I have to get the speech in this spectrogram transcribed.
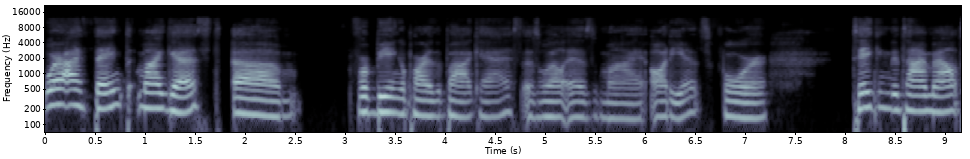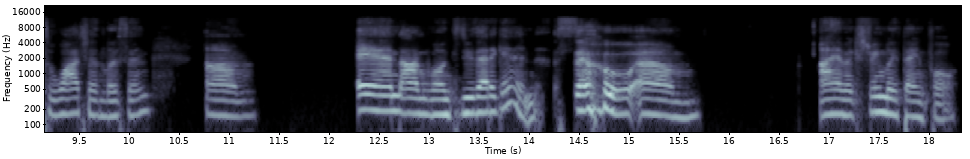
where I thanked my guest um, for being a part of the podcast, as well as my audience for taking the time out to watch and listen. Um, and I'm going to do that again. So um, I am extremely thankful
